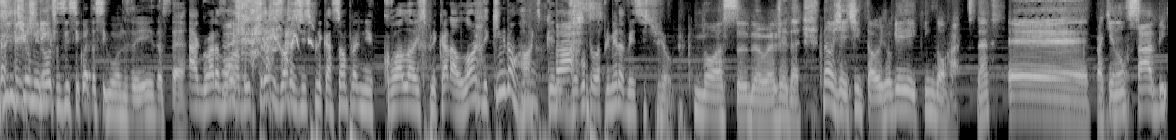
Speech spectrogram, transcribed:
21 minutos e 50 segundos aí, dá certo. Agora vão abrir três horas de explicação pra Nicola explicar a lore de Kingdom Hearts, porque ele Ah. jogou pela primeira vez esse jogo. Nossa, não, é verdade. Não, gente, então, eu joguei Kingdom Hearts, né? É, pra quem não sabe,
